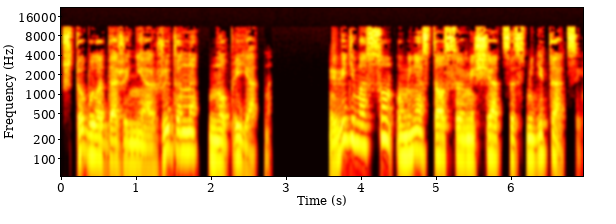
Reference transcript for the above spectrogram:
что было даже неожиданно, но приятно. Видимо, сон у меня стал совмещаться с медитацией.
